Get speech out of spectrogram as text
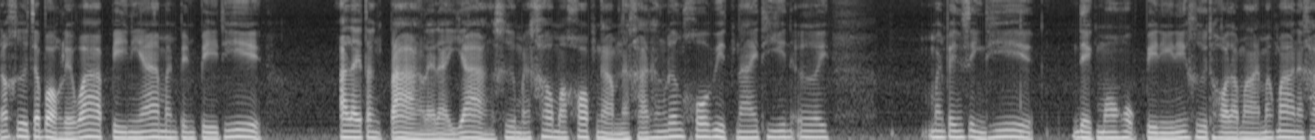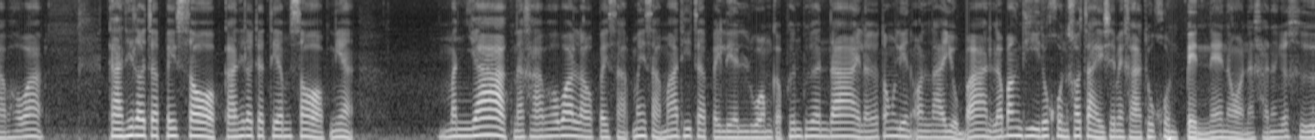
แล้วคือจะบอกเลยว่าปีนี้มันเป็นปีที่ อะไรต่างๆ หลาย ๆ อย่าง คือมันเข้ามาครอบงำนะคะ ทั้งเรื่องโควิด -19 เอ่ยมันเป็นสิ่งที่เด็กม .6 ปีนี้นี่คือทรมานมากๆนะคะ เพราะว่าการที่เราจะไปสอบ การที่เราจะเตรียมสอบเนี่ยมันยากนะคะ เพราะว่าเราไปไม่สามารถที่จะไปเรียนรวมกับเพื่อนๆได้ เราจะต้องเรียนออนไลน์อยู่บ้าน แล้วบางทีทุกคนเข้าใจใช่ไหมคะ ทุกคนเป็นแน่นอนนะคะ นั่นก็คือ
